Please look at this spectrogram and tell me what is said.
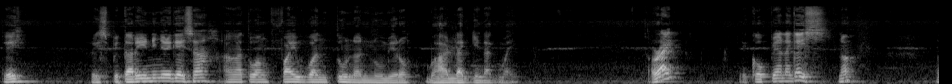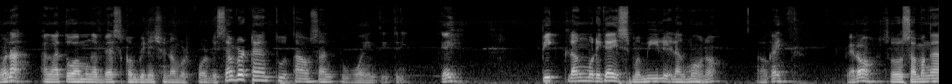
Okay? Respetarin ninyo guys ha, ang atuang 512 na numero. Bahala ginagmay. Alright? I-kopya na guys, no? Muna, ang atuang mga best combination number for December 10, 2023. Okay? Pick lang mo rin guys, mamili lang mo, no? Okay? Pero, so sa mga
